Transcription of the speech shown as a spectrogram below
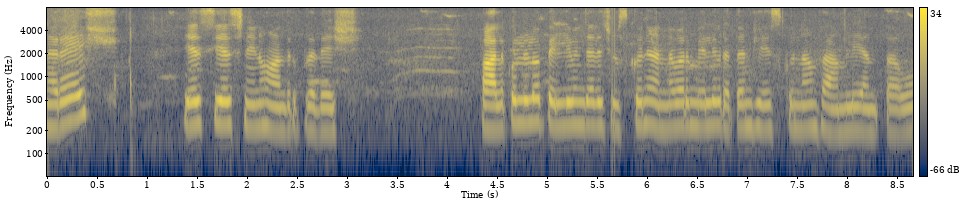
నరేష్. ఎస్ ఎస్ నేను ఆంధ్రప్రదేశ్. పాలకొల్లులో పెళ్ళి ఉంది అది చూసుకొని అన్నవరం వెళ్ళి వ్రతం చేసుకున్నాం ఫ్యామిలీ అంతా. ఓ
